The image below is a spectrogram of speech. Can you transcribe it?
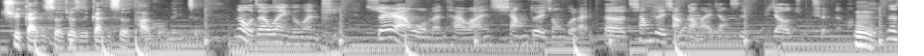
去干涉就是干涉他国内政。那我再问一个问题，虽然我们台湾相对中国来，呃，相对香港来讲是比较主权的嘛，嗯，那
